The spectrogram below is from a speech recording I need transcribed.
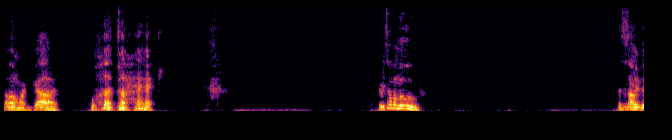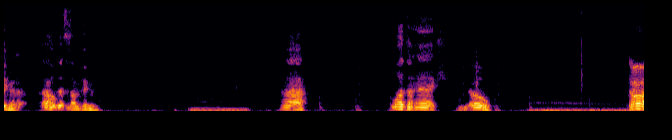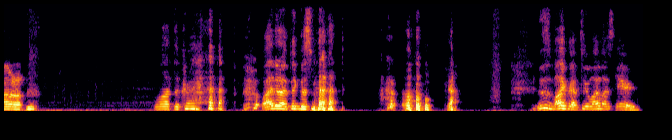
Oh my god, what the heck? Every time I move, that's a zombie pigman. I hope that's a zombie pigman. Ah. What the heck? No. Oh. what the crap? Why did I pick this map? oh, yeah. This is Minecraft too. Why am I scared?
